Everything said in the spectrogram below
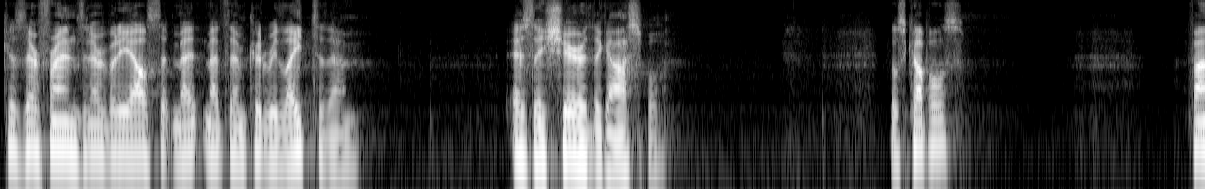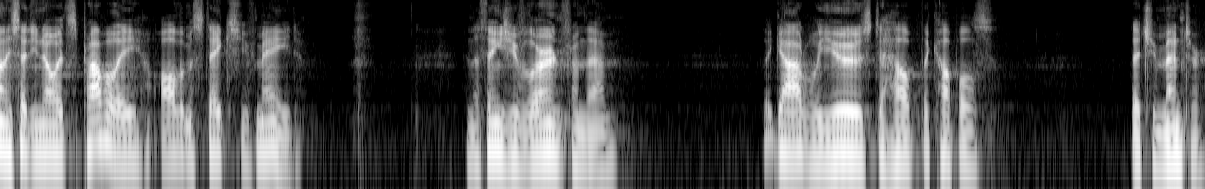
Because their friends and everybody else that met, met them could relate to them as they shared the gospel. Those couples finally said, You know, it's probably all the mistakes you've made and the things you've learned from them that God will use to help the couples that you mentor.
